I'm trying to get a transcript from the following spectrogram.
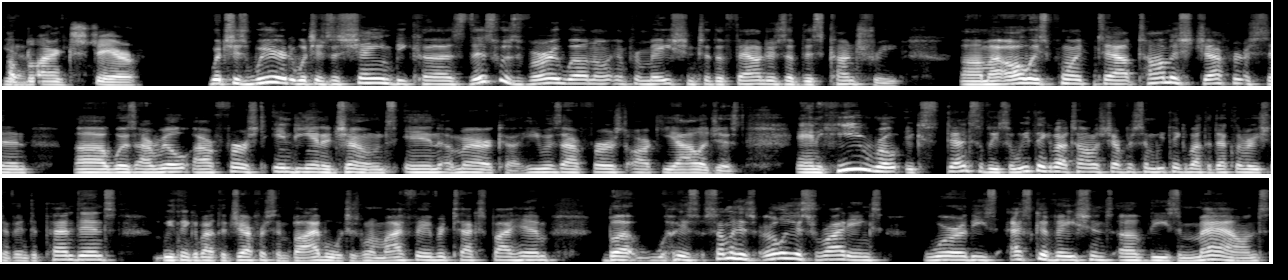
yeah. a blank stare. Which is weird, which is a shame because this was very well known information to the founders of this country. Um, I always point out Thomas Jefferson uh, was our real our first Indiana Jones in America. He was our first archaeologist, and he wrote extensively. So we think about Thomas Jefferson, we think about the Declaration of Independence, we think about the Jefferson Bible, which is one of my favorite texts by him. But his some of his earliest writings were these excavations of these mounds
